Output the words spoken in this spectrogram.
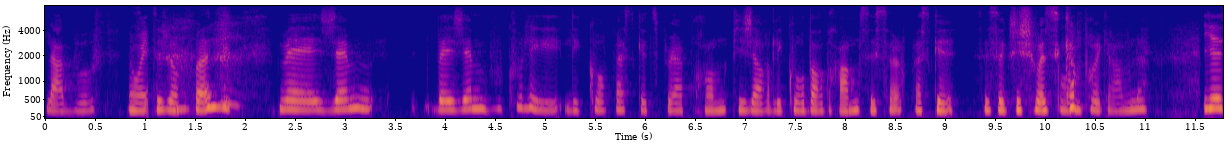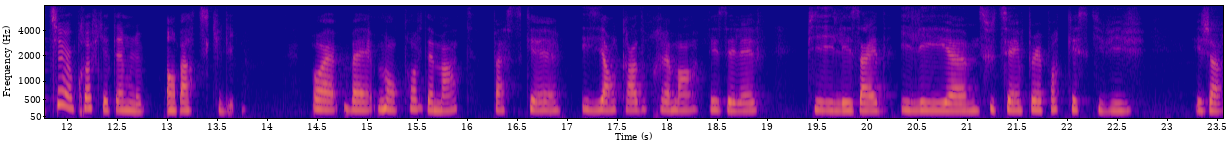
la bouffe, c'est toujours fun. Mais j'aime ben, j'aime beaucoup les, les, cours parce que tu peux apprendre. Puis genre, les cours d'art drame, c'est sûr, parce que c'est ça que j'ai choisi comme programme. Là. Y a-tu un prof que t'aimes en particulier? Ouais, ben, mon prof de maths, parce que il encadre vraiment les élèves, puis il les aide, il les euh, soutient, peu importe qu'est-ce qu'ils vivent. Et genre,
